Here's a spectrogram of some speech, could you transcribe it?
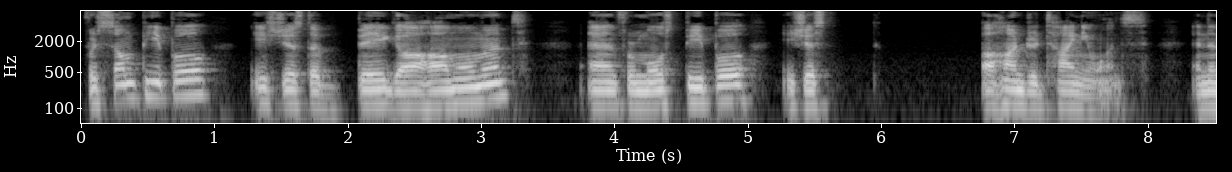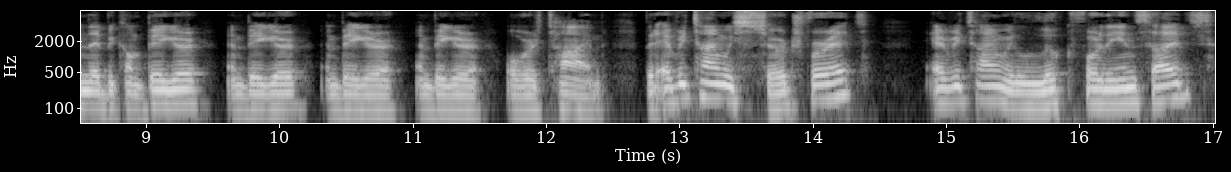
For some people, it's just a big aha moment, and for most people, it's just a hundred tiny ones. And then they become bigger and bigger and bigger and bigger over time. But every time we search for it, every time we look for the insides,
